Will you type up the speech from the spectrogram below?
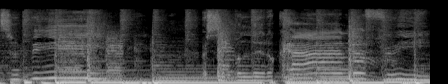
to be. A simple little kind of free.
